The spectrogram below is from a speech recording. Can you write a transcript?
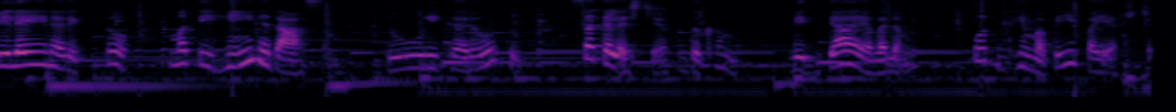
विलेन रिक्तो मतिहीनदासं दूरीकरोतु सकलश्च दुःखं विद्याय बलं बुद्धिमपि पयश्च।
